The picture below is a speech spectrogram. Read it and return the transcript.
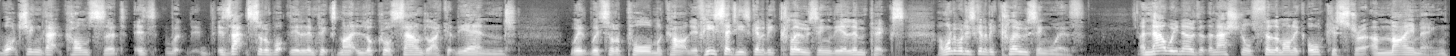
watching that concert is is that sort of what the Olympics might look or sound like at the end with with sort of Paul McCartney. If he said he's going to be closing the Olympics, I wonder what he's going to be closing with. And now we know that the National Philharmonic Orchestra are miming.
